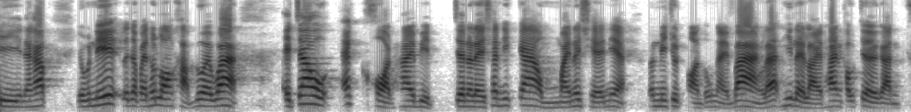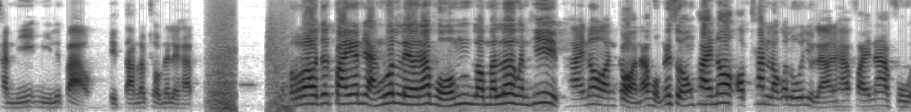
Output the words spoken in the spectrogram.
ดีๆ นะครับ เดี๋ยววันนี้เราจะไปทดลองขับด้วยว่า อ้เจ้า Accord Hybrid Generation ที่ 9 Minor Change เนี่ยมันมีจุดอ่อนตรงไหนบ้าง และที่หลาย ๆ ท่านเขาเจอกัน คันนี้มีหรือเปล่า ติดตามรับชมได้เลยครับ เราจะไปกันอย่างรวดเร็วนะผมเรามาเริ่มกันที่ภายนอกกันก่อนนะผมในส่วนของภายนอกออปชันเราก็รู้อยู่แล้วนะครับไฟหน้า Full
